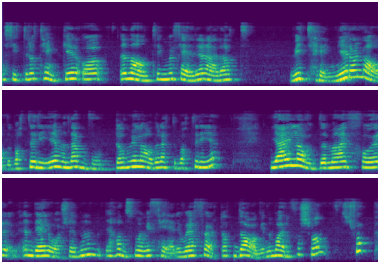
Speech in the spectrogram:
jeg sitter og tenker. Og en annen ting med ferier er at vi trenger å lade batteriet, men det er hvordan vi lader dette batteriet. Jeg lagde meg for en del år siden Jeg hadde så mange ferier hvor jeg følte at dagene bare forsvant. Svopp!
